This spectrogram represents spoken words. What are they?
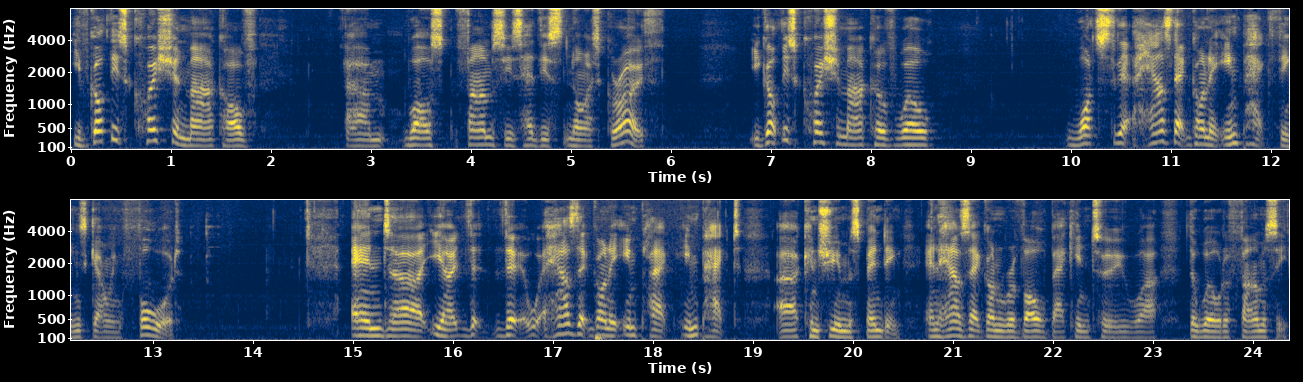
you've got this question mark of um, whilst pharmacies had this nice growth, you got this question mark of well, what's the, how's that going to impact things going forward? And uh, you know, the, the, how's that going to impact impact uh, consumer spending, and how's that going to revolve back into uh, the world of pharmacy?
